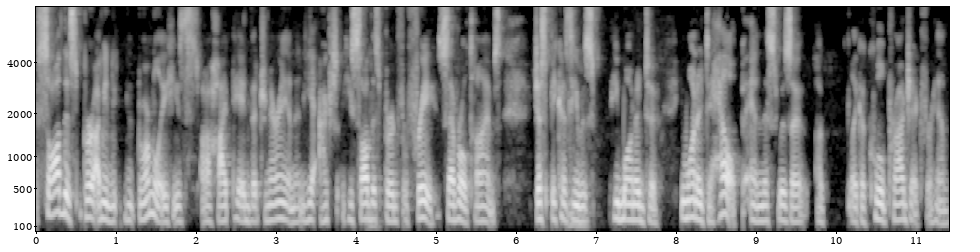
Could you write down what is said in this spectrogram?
saw this bird. I mean, normally he's a high paid veterinarian, and he actually he saw this bird for free several times, just because he Mhm. was he wanted to he wanted to help, and this was a, a like a cool project for him.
